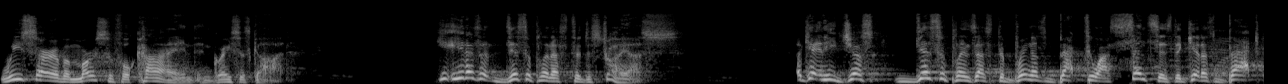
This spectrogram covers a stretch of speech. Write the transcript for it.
We serve a merciful, kind, and gracious God. He, he doesn't discipline us to destroy us. Again, he just disciplines us to bring us back to our senses, to get us back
